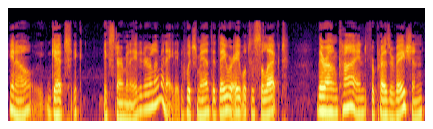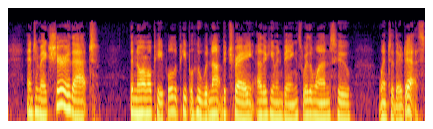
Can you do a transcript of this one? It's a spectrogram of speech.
you know, get ex- exterminated or eliminated, which meant that they were able to select their own kind for preservation and to make sure that the normal people, the people who would not betray other human beings, were the ones who went to their deaths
